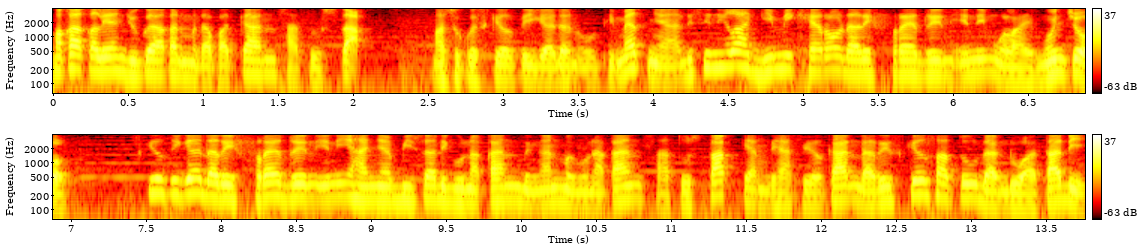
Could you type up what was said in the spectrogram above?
maka kalian juga akan mendapatkan satu stack. Masuk ke skill 3 dan ultimate-nya, di sinilah gimmick hero dari Fredrin ini mulai muncul. Skill 3 dari Fredrin ini hanya bisa digunakan dengan menggunakan satu stack yang dihasilkan dari skill 1 dan 2 tadi.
